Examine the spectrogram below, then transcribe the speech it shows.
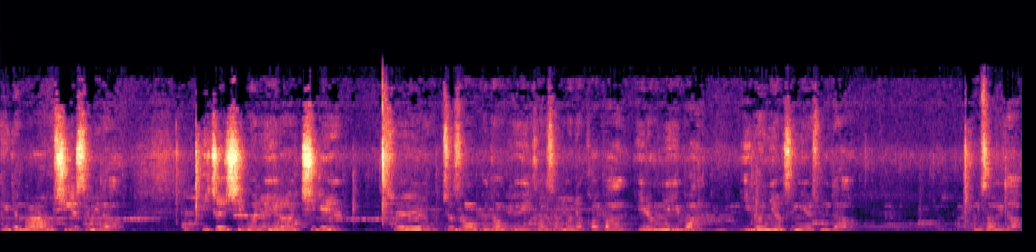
의견 말하고 쉬겠습니다. 2015년 1월 7일 수요일 옥천성업고등학교 인사상고력 과반 1학년 2반 이건희 학생이었습니다. 감사합니다.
